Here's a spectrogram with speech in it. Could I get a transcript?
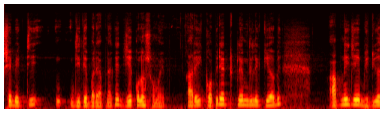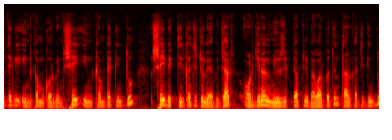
সে ব্যক্তি দিতে পারে আপনাকে যে কোনো সময়। আর এই কপিরাইট ক্লেম দিলে কী হবে? আপনি যে ভিডিও থেকে ইনকাম করবেন, সেই ইনকামটা কিন্তু সেই ব্যক্তির কাছে চলে যাবে। যার অরিজিনাল মিউজিকটা আপনি ব্যবহার করছেন, তার কাছে কিন্তু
